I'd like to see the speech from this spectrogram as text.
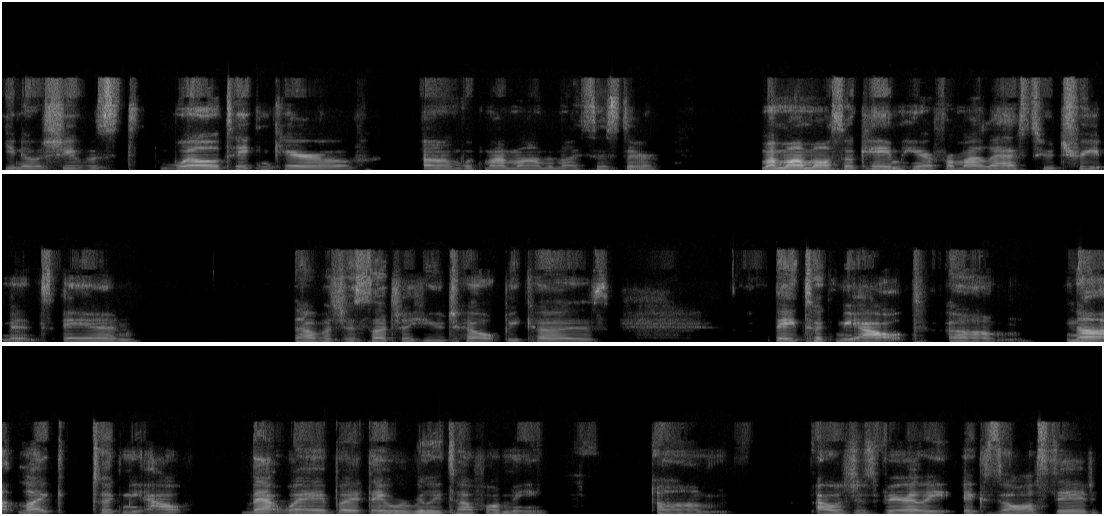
you know, she was well taken care of um, with my mom and my sister. My mom also came here for my last two treatments, and that was just such a huge help because they took me out. Um, not like took me out that way, but they were really tough on me. Um, I was just very exhausted,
